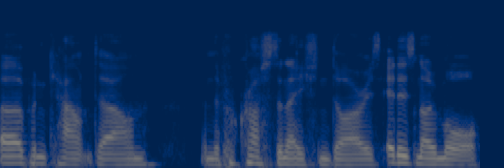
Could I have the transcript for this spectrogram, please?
Urban Countdown and the Procrastination Diaries. It is no more.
